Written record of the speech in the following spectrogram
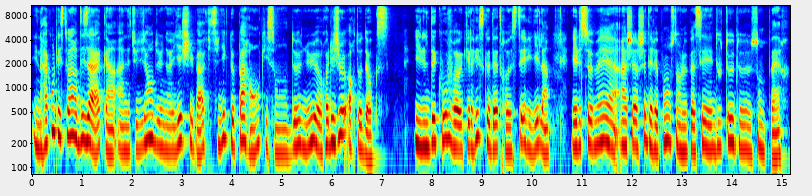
Il raconte l'histoire d'Isaac, un, étudiant d'une yeshiva, fils unique de parents qui sont devenus religieux orthodoxes. Il découvre qu'il risque d'être stérile et il se met à chercher des réponses dans le passé douteux de son père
